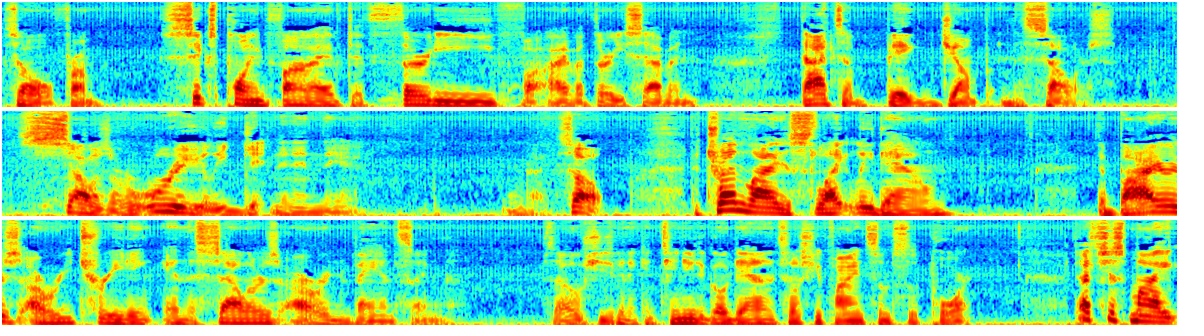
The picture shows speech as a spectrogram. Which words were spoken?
So from 6.5 to 35 or 37, that's a big jump in the sellers. Sellers are really getting in there. Okay, so the trend line is slightly down. The buyers are retreating and the sellers are advancing. So she's going to continue to go down until she finds some support. That's just my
